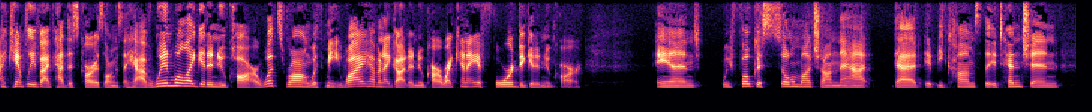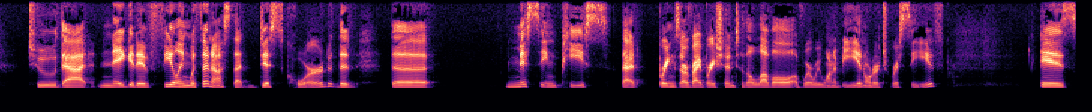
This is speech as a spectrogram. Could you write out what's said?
I can't believe I've had this car as long as I have. When will I get a new car? What's wrong with me? Why haven't I gotten a new car? Why can't I afford to get a new car? And we focus so much on that that it becomes the attention to that negative feeling within us, that discord, the the missing piece that brings our vibration to the level of where we want to be in order to receive is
